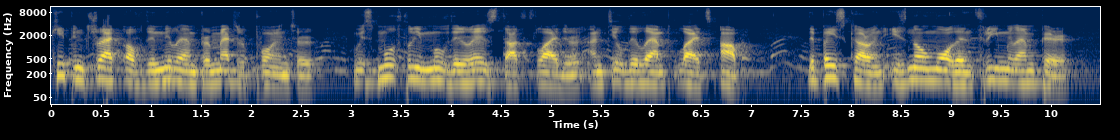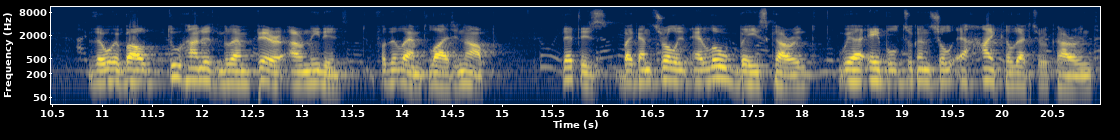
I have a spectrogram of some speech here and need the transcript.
Keeping track of the milliampere meter pointer, we smoothly move the rheostat slider until the lamp lights up. The base current is no more than 3 milliampere, though about 200 milliampere are needed for the lamp lighting up. That is, by controlling a low base current, we are able to control a high collector current.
